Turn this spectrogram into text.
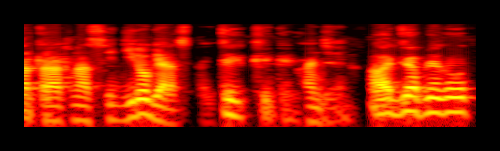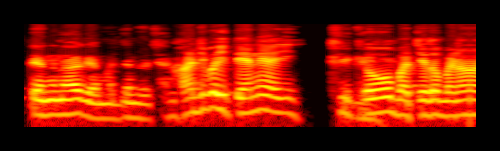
7878011127 ਠੀਕ ਠੀਕ ਹੈ ਹਾਂਜੀ। ਅੱਜ ਆਪਣੇ ਕੋਲ ਤਿੰਨ ਨਾਗ ਹੈ ਮੱਝਾਂ ਵਿੱਚ ਹਾਂਜੀ ਭਾਈ ਤਿੰਨ ਆ ਜੀ। ਠੀਕ ਹੈ। ਦੋ ਬੱਚੇ ਤੋਂ ਬਿਨਾ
